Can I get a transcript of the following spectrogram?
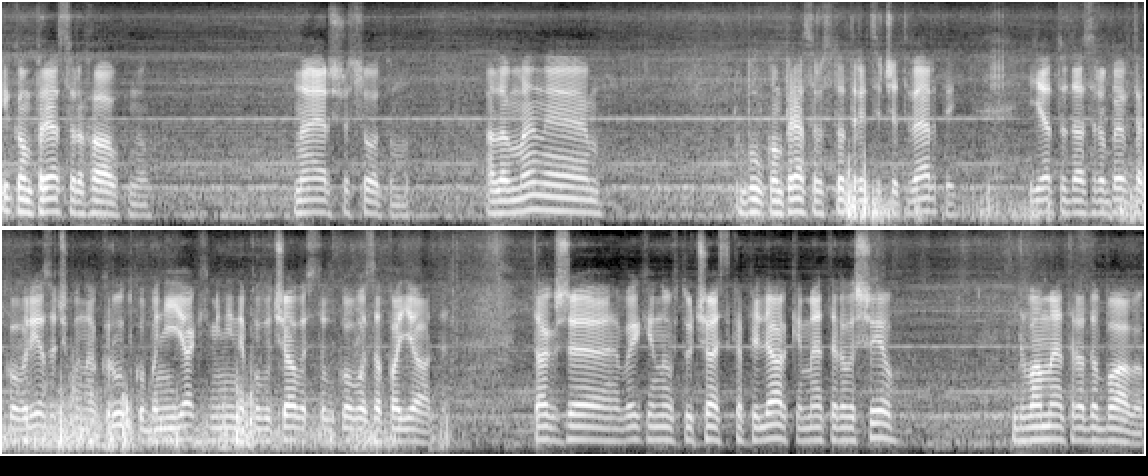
і компресор гавкнув на R600. Але в мене був компресор 134 я туди зробив таку врізочку, накрутку, бо ніяк мені не вийшло толково запаяти. Також викинув ту часть капілярки, метр лишив, 2 метри додав.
